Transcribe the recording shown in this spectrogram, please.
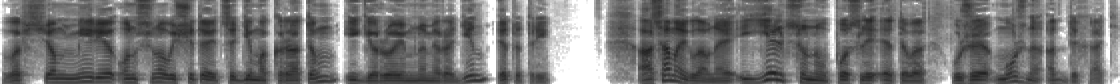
Во всем мире он снова считается демократом и героем номер один — это три. А самое главное, Ельцину после этого уже можно отдыхать.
